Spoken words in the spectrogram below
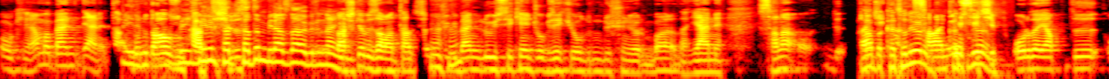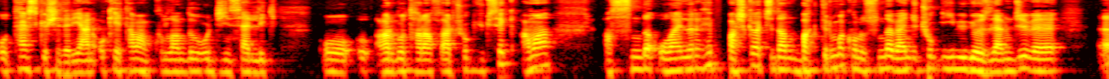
Okey ama ben yani ta- benim, bunu daha uzun benim, benim tartışırız. tadım biraz daha öbüründen yani. Başka bir zaman tartışalım. Çünkü ben Louis C.K.'in çok zeki olduğunu düşünüyorum bu arada. Yani sana Abi katılıyorum, saniye katılıyorum. seçip orada yaptığı o ters köşeleri yani okey tamam kullandığı o cinsellik o, o argo taraflar çok yüksek ama aslında olaylara hep başka açıdan baktırma konusunda bence çok iyi bir gözlemci ve e,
